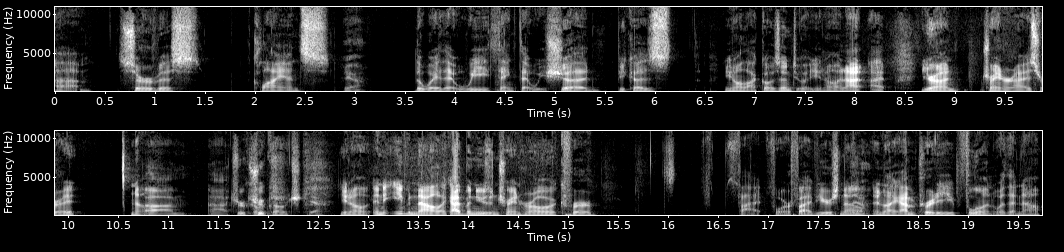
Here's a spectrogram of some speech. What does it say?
um, service clients Yeah. the way that we think that we should because you know a lot goes into it. You know, and I, I you're on Trainerize, right? No, Um, uh, True Coach. True Coach. Yeah. you know, and even now, like I've been using Train Heroic for five, four or five years now, Yeah. and like I'm pretty fluent with it now.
